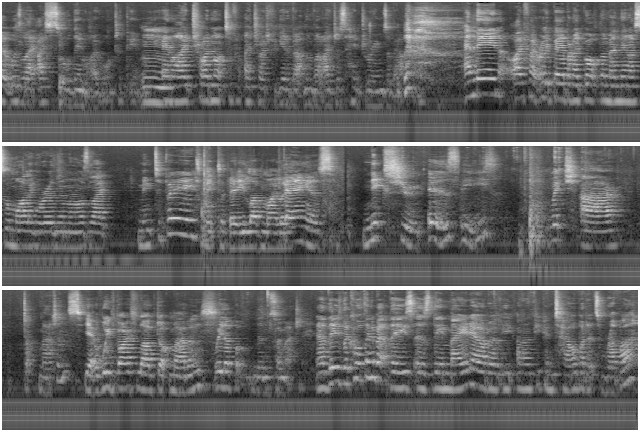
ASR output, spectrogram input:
it was like I saw them, I wanted them. Mm. And I tried not to, I tried to forget about them, but I just had dreams about them. and then I felt really bad, but I got them and then I saw Miley wearing them and I was like, meant to be. It's Meant to be. Love Miley. Bangers. Next shoe is these, which are Doc Martens. Yeah, we both love Doc Martens. We love them so much. Now, these, the cool thing about these is they're made out of, I don't know if you can tell, but it's rubber.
